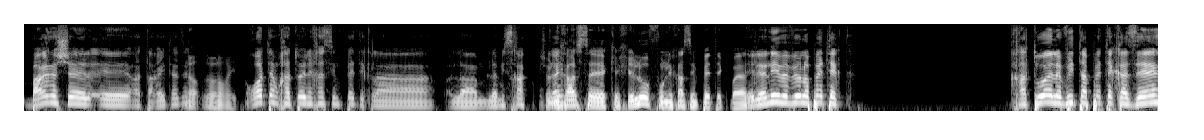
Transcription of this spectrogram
ברגע ש... אה, אתה ראית את זה? לא, לא, לא ראיתי. רותם חתואל נכנס עם פתק ל- ל- למשחק, כשהוא אוקיי? נכנס אה, כחילוף, הוא נכנס עם פתק ביד. אליניב הביאו לו פתק. חתואל הביא את הפתק הזה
